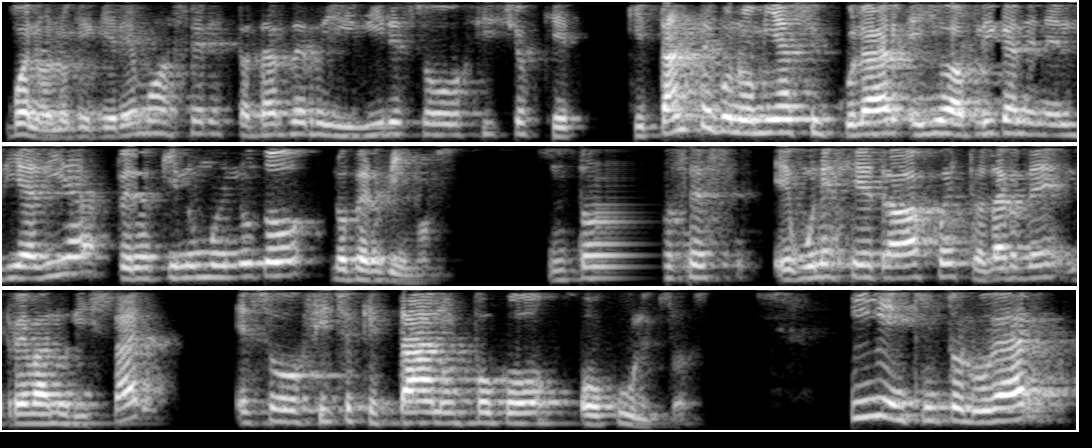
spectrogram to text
Bueno, lo que queremos hacer es tratar de revivir esos oficios que, que tanta economía circular ellos aplican en el día a día, pero que en un minuto lo perdimos. Entonces, eh, un eje de trabajo es tratar de revalorizar esos oficios que estaban un poco ocultos. Y en quinto lugar,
